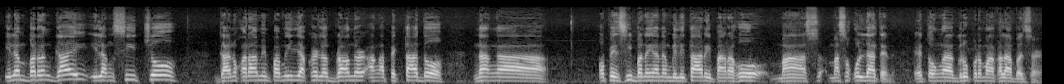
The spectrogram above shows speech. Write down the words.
Ilang barangay, ilang sityo, gaano karaming pamilya, Colonel Browner, ang apektado ng ah, opensiba na yan ng military para ho mas, masukol natin itong ah, grupo ng mga kalaban, sir?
